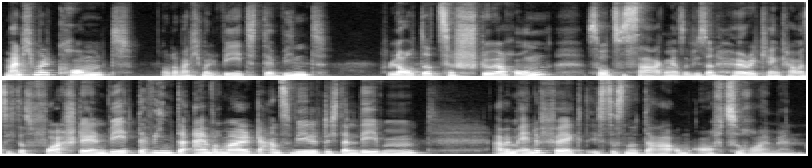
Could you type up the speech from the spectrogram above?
Manchmal kommt oder manchmal weht der Wind lauter Zerstörung sozusagen, also wie so ein Hurricane kann man sich das vorstellen, weht der Winter einfach mal ganz wild durch dein Leben. Aber im Endeffekt ist das nur da, um aufzuräumen.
